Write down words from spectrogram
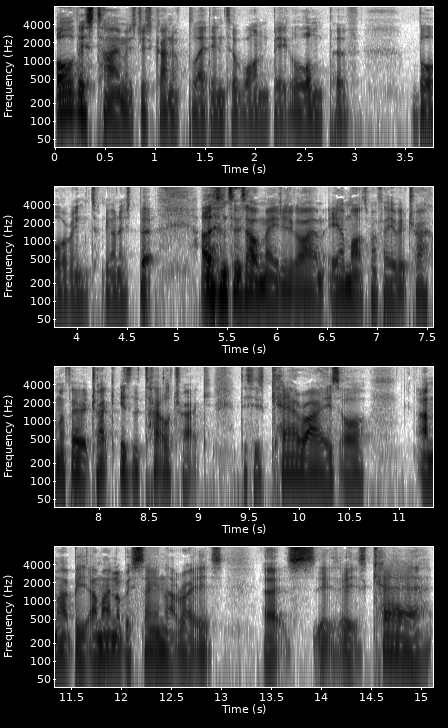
All this time has just kind of bled into one big lump of boring, to be honest. But I listened to this album ages ago. I earmarked my favorite track, and my favorite track is the title track. This is Care Eyes, or I might be, I might not be saying that right. It's, uh, it's, it's, it's care.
